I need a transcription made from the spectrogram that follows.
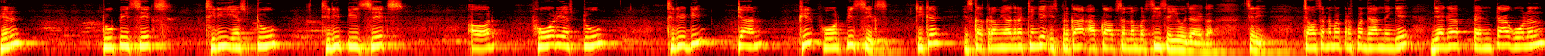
फिर two p six, three s two, three p six और four s two, three d ten, फिर फोर पी सिक्स। ठीक है? इसका क्रम याद रखेंगे। इस प्रकार आपका ऑप्शन नंबर सी सही हो जाएगा। चलिए, चौंसठ नंबर प्रश्न पर ध्यान देंगे। दिया गया pentagonal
